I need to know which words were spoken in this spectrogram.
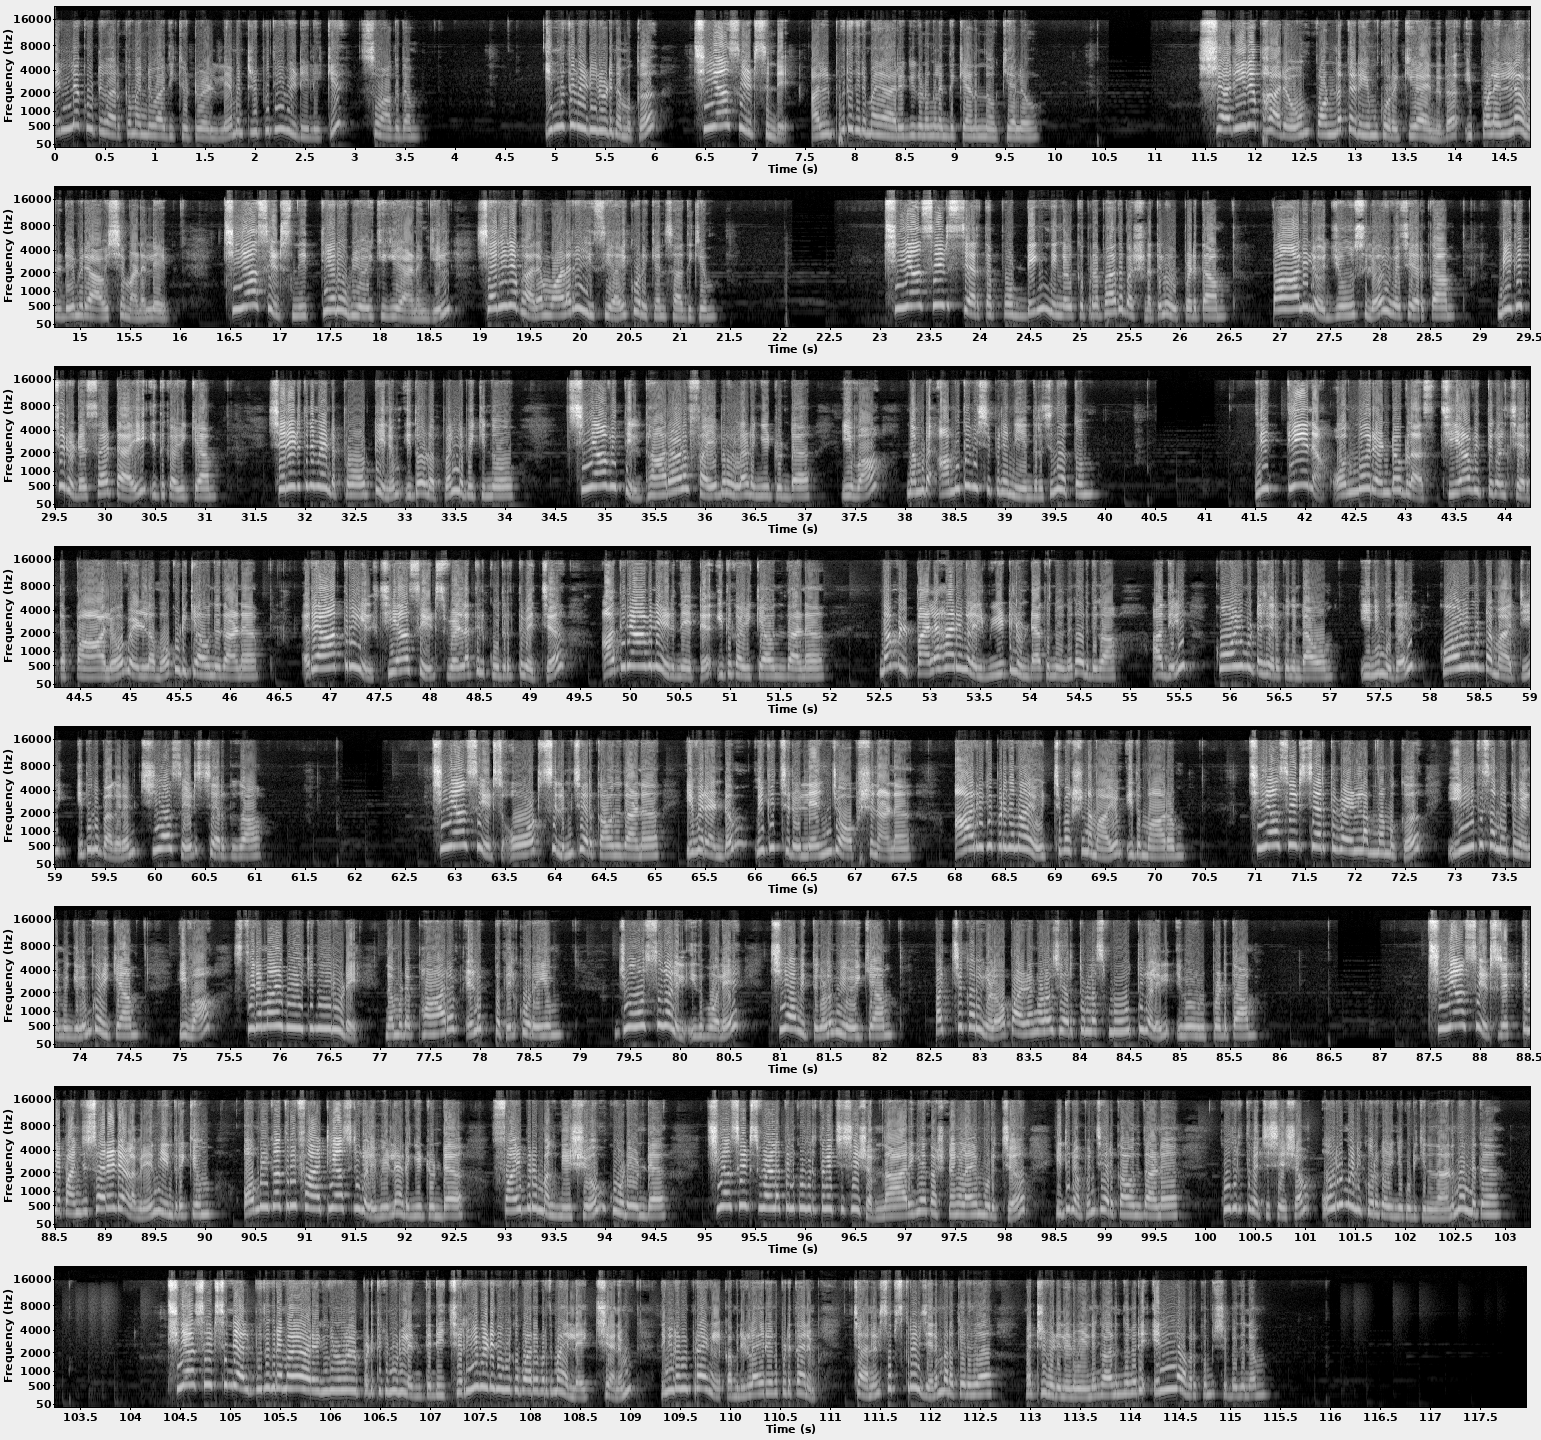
എല്ലാ കൂട്ടുകാർക്കും അനുവാദി ക്യൂട്ടുകളിലെ മറ്റൊരു പുതിയ വീഡിയോയിലേക്ക് സ്വാഗതം. ഇന്നത്തെ വീഡിയോയിലൂടെ നമുക്ക് ചിയ സീഡ്സിന്റെ അത്ഭുതകരമായ ആരോഗ്യ ഗുണങ്ങൾ എന്തൊക്കെയാണെന്ന് നോക്കിയാലോ? ശരീരഭാരവും പൊണ്ണത്തടിയും കുറയ്ക്കുക എന്നത് ഇപ്പോൾ എല്ലാവരുടെയും ഒരു ആവശ്യമാണല്ലേ? ചിയ സീഡ്സ് നിത്യേന ഉപയോഗിക്കുകയാണെങ്കിൽ ശരീരഭാരം വളരെ ഈസിയായി കുറയ്ക്കാൻ സാധിക്കും. ചിയ സീഡ്സ് ചേർത്ത പുഡിംഗ് നിങ്ങൾക്ക് പ്രഭാത ഭക്ഷണത്തിൽ ഉൾപ്പെടുത്താം. പാലിലോ ജ്യൂസിലോ ഇവ ചേർക്കാം. മികച്ചൊരു ഡെസേർട്ടായി ഇത് കഴിക്കാം. ശരീരത്തിന് വേണ്ട പ്രോട്ടീനും ഇതോടൊപ്പം ലഭിക്കുന്നു. ചിയാവിത്തിൽ ധാരാളം ഫൈബറുകൾ അടങ്ങിയിട്ടുണ്ട്. ഇവ നമ്മുടെ അമിത വിശപ്പിനെ നിയന്ത്രിച്ച് നിർത്തും. നിത്യേന ഒന്നോ രണ്ടോ ഗ്ലാസ് ചിയ വിത്തുകൾ ചേർത്ത പാലോ വെള്ളമോ കുടിക്കാവുന്നതാണ്. രാത്രിയിൽ ചിയാ സീഡ്സ് വെള്ളത്തിൽ കുതിർത്ത് വെച്ച് അതിരാവിലെ എഴുന്നേറ്റ് ഇത് കഴിക്കാവുന്നതാണ്. നമ്മൾ പലഹാരങ്ങളിൽ വീട്ടിലുണ്ടാക്കുന്നു എന്ന് കരുതുക. അതിൽ കോഴിമുട്ട ചേർക്കുന്നുണ്ടാവും. ഇനി മുതൽ കോഴിമുട്ട മാറ്റി ഇതിനു പകരം ചിയ സീഡ്സ് ചേർക്കുക. ചിയ സീഡ്സ് ഓട്സിലും ചേർക്കാവുന്നതാണ്. ഇവ രണ്ടും മികച്ചൊരു ലഞ്ച് ഓപ്ഷനാണ് ആരോഗ്യപ്രദമായ ഉച്ചഭക്ഷണമായും ഇത് മാറും. ചിയ സീഡ്സ് ചേർത്ത വെള്ളം നമുക്ക് ഏത് സമയത്ത് വേണമെങ്കിലും കഴിക്കാം. ഇവ സ്ഥിരമായി ഉപയോഗിക്കുന്നതിലൂടെ നമ്മുടെ ഭാരം എളുപ്പത്തിൽ കുറയും. ജ്യൂസുകളിൽ ഇതുപോലെ ചിയ വിത്തുകൾ ഉപയോഗിക്കാം. പച്ചക്കറികളോ പഴങ്ങളോ ചേർത്തുള്ള സ്മൂത്തികളിൽ ഇവ ഉൾപ്പെടുത്താം. ചിയ സീഡ്സ് രക്തത്തിലെ പഞ്ചസാരയുടെ അളവിനെ നിയന്ത്രിക്കും. ഒമേഗ ത്രീ ഫാറ്റി ആസിഡുകൾ ഇവയിൽ അടങ്ങിയിട്ടുണ്ട് ഫൈബറും മഗ്നീഷ്യവും കൂടെയുണ്ട്. ചിയ സീഡ്സ് വെള്ളത്തിൽ കുതിർത്ത് വെച്ച ശേഷം നാരങ്ങ കഷ്ണങ്ങളായി മുറിച്ച് ഇതിനൊപ്പം ചേർക്കാവുന്നതാണ്. കുതിർത്ത് വെച്ച ശേഷം ഒരു മണിക്കൂർ കഴിഞ്ഞ് കുടിക്കുന്നതാണ് നല്ലത്. ചിയ സീഡ്സിന്റെ അത്ഭുതകരമായ ആരോഗ്യങ്ങൾ ഉൾപ്പെടുത്തിക്കൊണ്ടുള്ള എന്തിന്റെ ചെറിയ വീഡിയോ നിങ്ങൾക്ക് ഉപകാരപ്രദമായി ലൈക്ക് ചെയ്യാനും നിങ്ങളുടെ അഭിപ്രായങ്ങൾ കമന്റുകളായി രേഖപ്പെടുത്താനും ചാനൽ സബ്സ്ക്രൈബ് ചെയ്യാനും മറക്കരുത്. മറ്റൊരു വീഡിയോയിലൂടെ വീണ്ടും കാണുന്നവരെ എല്ലാവർക്കും ശുഭദിനം.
